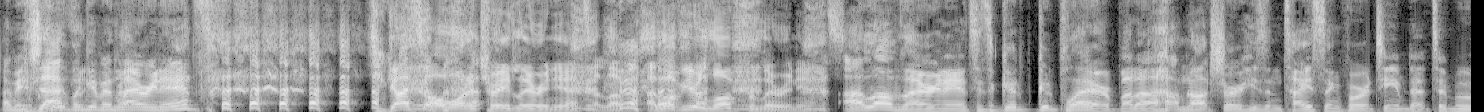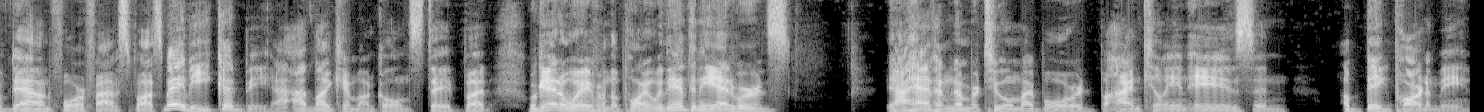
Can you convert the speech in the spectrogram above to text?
I mean, exactly, Cleveland giving right. Larry Nance. you guys all want to trade Larry Nance. I love it. I love your love for Larry Nance. I love Larry Nance. He's a good good player, but uh, I'm not sure he's enticing for a team to to move down four or five spots. Maybe he could be. I, would like him on Golden State, but we're getting away from the point with Anthony Edwards. I have him number two on my board behind Killian Hayes, and a big part of me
